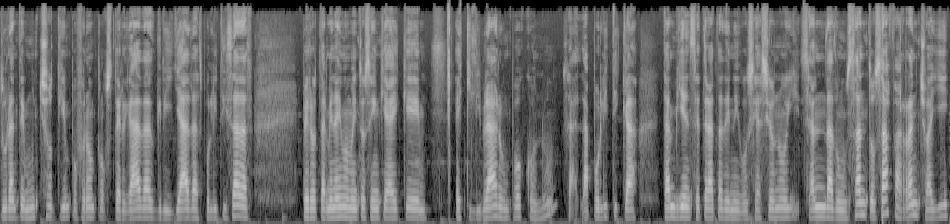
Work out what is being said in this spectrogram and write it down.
durante mucho tiempo fueron postergadas, grilladas, politizadas pero también hay momentos en que hay que equilibrar un poco, ¿no? O sea, la política también se trata de negociación. Hoy se han dado un santo zafarrancho allí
